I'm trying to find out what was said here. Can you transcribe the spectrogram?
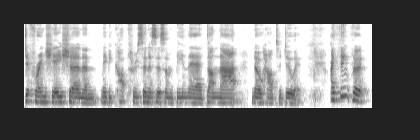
differentiation and maybe cut through cynicism, been there, done that, mm. know how to do it. I think that,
